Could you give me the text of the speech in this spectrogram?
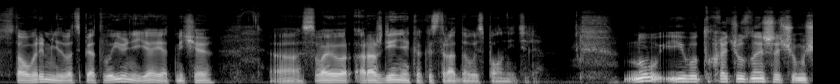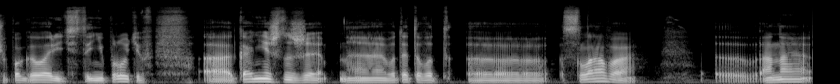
с того времени, 25 июня, я и отмечаю э, свое рождение как эстрадного исполнителя. Ну, и вот хочу, знаешь, о чем еще поговорить, если ты не против. А, конечно же, э, вот эта вот слава, она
